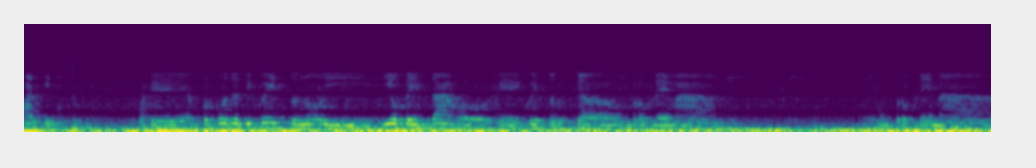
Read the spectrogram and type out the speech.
حرفی نداریم. a proposito di questo noi io pensavo che questo sia un problema un problema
